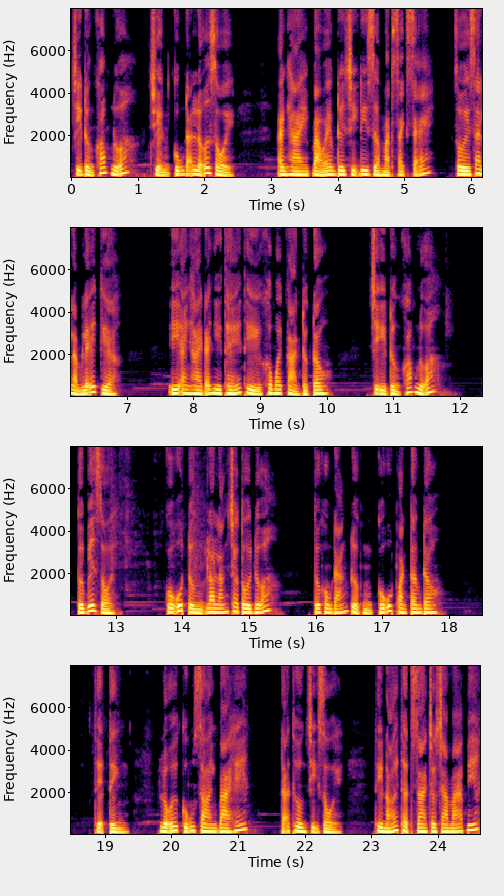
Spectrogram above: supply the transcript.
Chị đừng khóc nữa, chuyện cũng đã lỡ rồi. Anh hai bảo em đưa chị đi rửa mặt sạch sẽ, rồi ra làm lễ kìa. Ý anh hai đã như thế thì không ai cản được đâu. Chị đừng khóc nữa. Tôi biết rồi. Cô út đừng lo lắng cho tôi nữa. Tôi không đáng được cô út quan tâm đâu. Thiệt tình, lỗi cũng do anh ba hết. Đã thương chị rồi, thì nói thật ra cho cha má biết.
